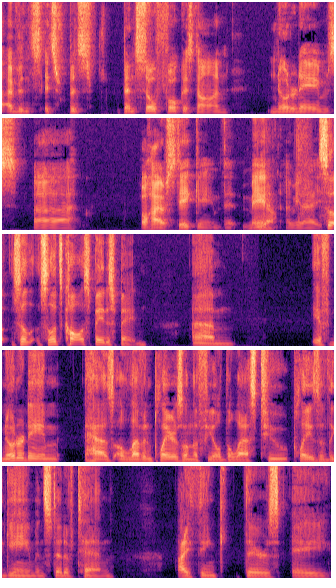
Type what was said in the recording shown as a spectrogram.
I've been it's been been so focused on Notre Dame's uh, Ohio State game that man, Yeah. I mean, I So, so, so let's call a spade a spade. Um, if Notre Dame has 11 players on the field the last two plays of the game instead of 10, I think there's a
